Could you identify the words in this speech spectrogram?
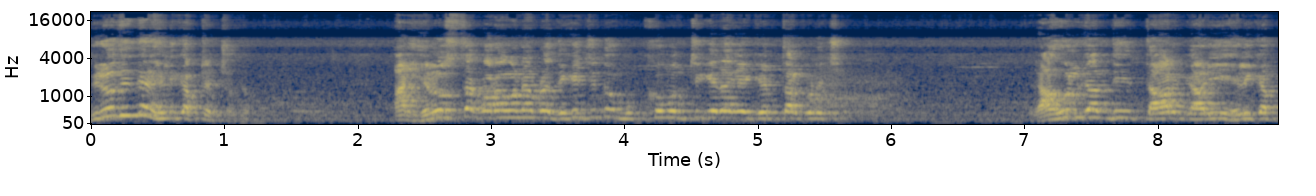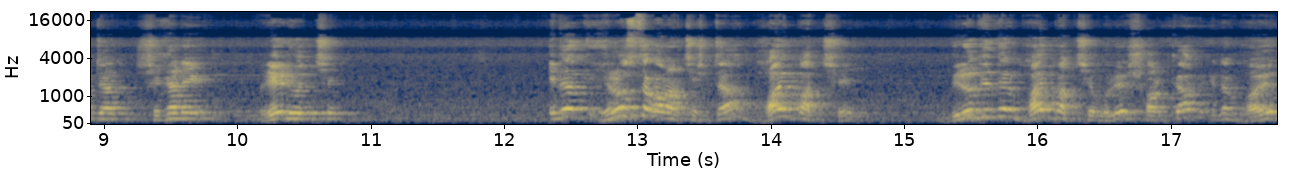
বিরোধীদের হেলিকপ্টার চোখে পড়ে। আর হেনস্থা করা মানে আমরা দেখেছি তো, মুখ্যমন্ত্রীকে আগে গ্রেপ্তার করেছে। রাহুল গান্ধী তার গাড়ি হেলিকপ্টার সেখানে রেড হচ্ছে। এটা হেনস্থা করার চেষ্টা, ভয় পাচ্ছে, বিরোধীদের ভয় পাচ্ছে বলে সরকার এটা ভয়ের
